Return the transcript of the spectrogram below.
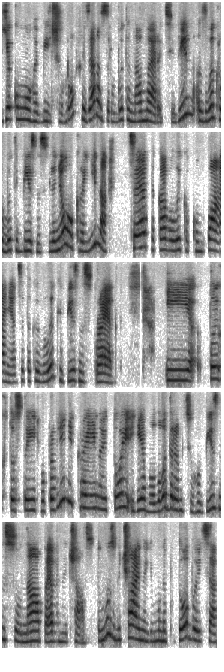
якомога більше грошей зараз зробити на Америці. Він звик робити бізнес. Для нього країна це така велика компанія, це такий великий бізнес-проект. І той, хто стоїть в управлінні країною, той є володарем цього бізнесу на певний час. Тому, звичайно, йому не подобаються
